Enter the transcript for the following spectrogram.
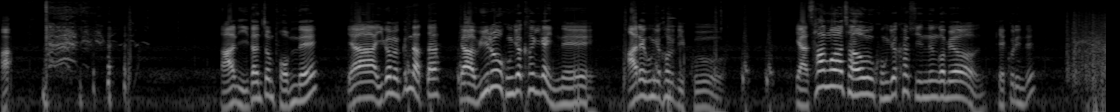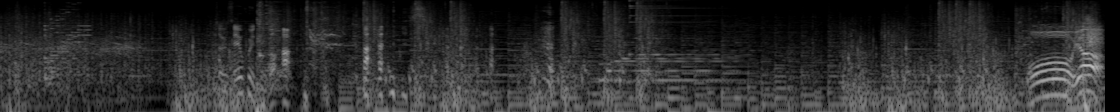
아 아니 2단 점프 없네? 야 이거면 끝났다 야 위로 공격하기가 있네 아래 공격하기도 있고 야 상하 좌우 공격할 수 있는 거면 개꿀인데? 저기 세이브 포인트인가? 아! 아니 씨 오, 야,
